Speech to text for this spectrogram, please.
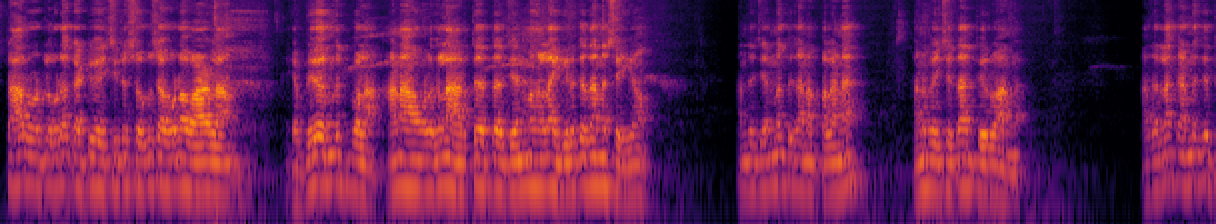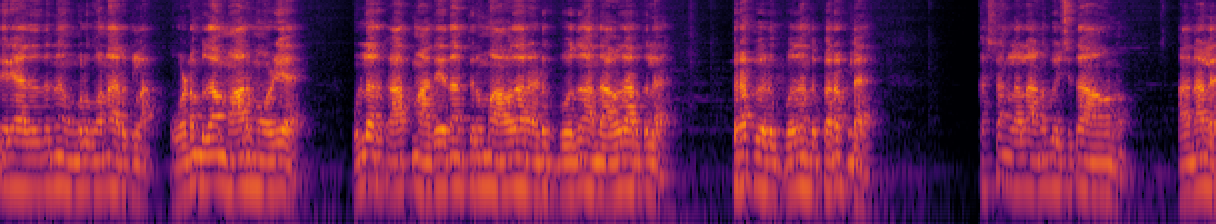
ஸ்டார் ரோட்டில் கூட கட்டி வச்சுட்டு சொகுசாக கூட வாழலாம். எப்படியோ இருந்துட்டு போகலாம். ஆனால் அவங்களுக்கெல்லாம் அடுத்தடுத்த ஜென்மங்கள்லாம் இருக்க தானே செய்யும். அந்த ஜென்மத்துக்கான பலனை அனுபவித்து தான் தருவாங்க. அதெல்லாம் கண்ணுக்கு தெரியாததுன்னு உங்களுக்கு ஒன்றா இருக்கலாம். உடம்பு தான் மாறும் ஒழிய உள்ளே இருக்க ஆத்மா அதே தான் திரும்ப அவதாரம் எடுக்கும் போது அந்த அவதாரத்தில் பிறப்பு எடுக்கும் போது அந்த பிறப்பில் கஷ்டங்களெல்லாம் அனுபவித்து தான் ஆகணும். அதனால்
